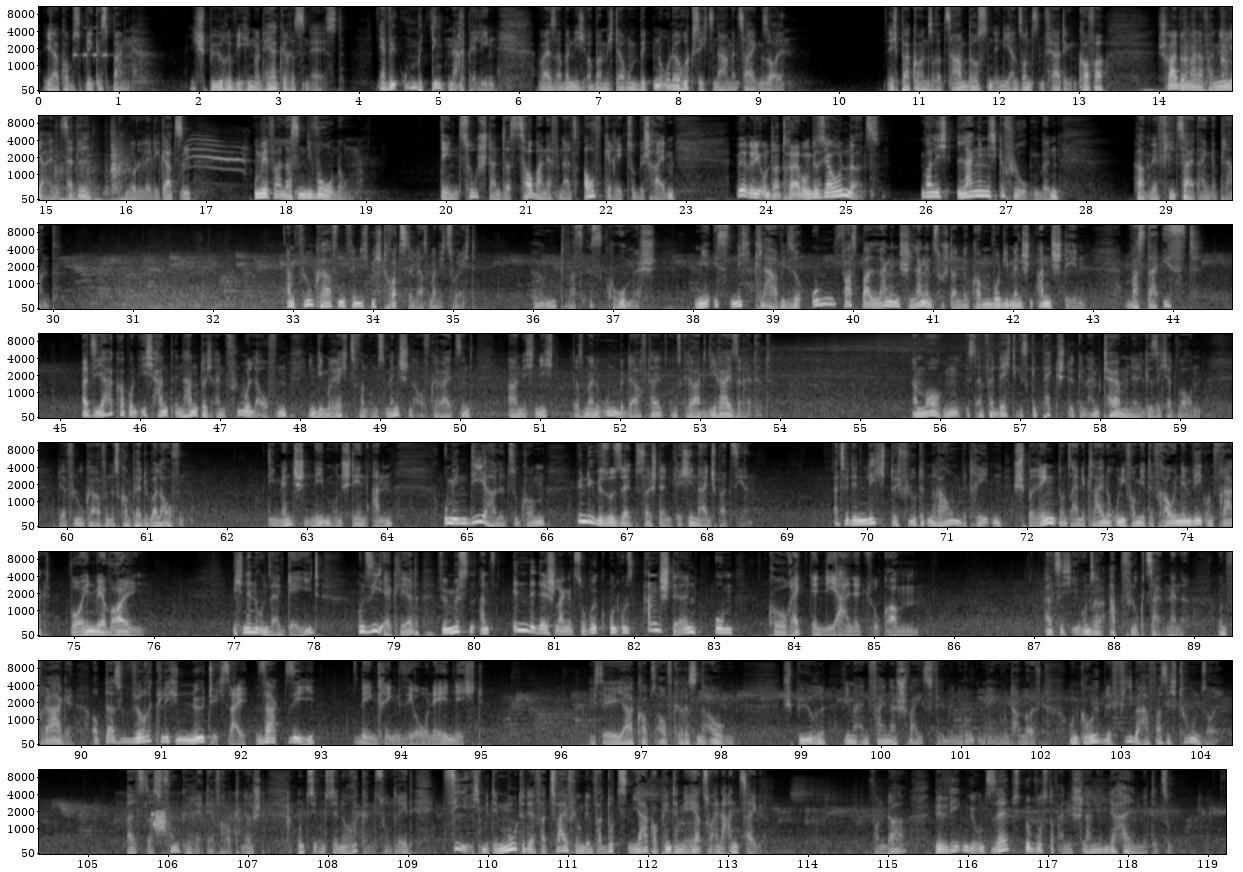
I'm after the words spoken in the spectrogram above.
Jakobs Blick ist bang. Ich spüre, wie hin und her gerissen er ist. Er will unbedingt nach Berlin, weiß aber nicht, ob er mich darum bitten oder Rücksichtsnahme zeigen soll. Ich packe unsere Zahnbürsten in die ansonsten fertigen Koffer, schreibe meiner Familie einen Zettel, knuddele die Gatzen, und wir verlassen die Wohnung. Den Zustand des Zauberneffen als aufgeregt zu beschreiben, wäre die Untertreibung des Jahrhunderts. Weil ich lange nicht geflogen bin, haben wir viel Zeit eingeplant. Am Flughafen finde ich mich trotzdem erstmal nicht zurecht. Irgendwas ist komisch. Mir ist nicht klar, wie diese unfassbar langen Schlangen zustande kommen, wo die Menschen anstehen. Was da ist. Als Jakob und ich Hand in Hand durch einen Flur laufen, in dem rechts von uns Menschen aufgereiht sind, ahne ich nicht, dass meine Unbedarftheit uns gerade die Reise rettet. Am Morgen ist ein verdächtiges Gepäckstück in einem Terminal gesichert worden. Der Flughafen ist komplett überlaufen. Die Menschen neben uns stehen an, um in die Halle zu kommen, in die wir so selbstverständlich hineinspazieren. Als wir den lichtdurchfluteten Raum betreten, springt uns eine kleine uniformierte Frau in den Weg und fragt, wohin wir wollen. Ich nenne unser Gate und sie erklärt, wir müssen ans Ende der Schlange zurück und uns anstellen, um korrekt in die Halle zu kommen. Als ich ihr unsere Abflugzeit nenne und frage, ob das wirklich nötig sei, sagt sie, den kriegen sie ohnehin nicht. Ich sehe Jakobs aufgerissene Augen, spüre, wie mir ein feiner Schweißfilm den Rücken hinunterläuft und grüble fieberhaft, was ich tun soll. Als das Funkgerät der Frau knirscht und sie uns den Rücken zudreht, ziehe ich mit dem Mute der Verzweiflung den verdutzten Jakob hinter mir her zu einer Anzeige. Von da bewegen wir uns selbstbewusst auf eine Schlange in der Hallenmitte zu.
